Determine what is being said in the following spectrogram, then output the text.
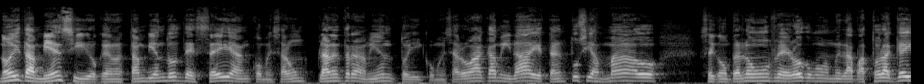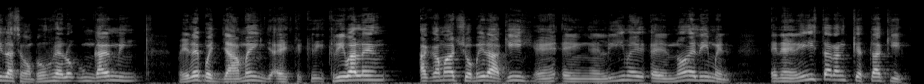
no, y también si lo que nos están viendo desean comenzar un plan de entrenamiento y comenzaron a caminar y están entusiasmados, se compraron un reloj como la pastora Keila, se compró un reloj, un Garmin, mire, pues llamen, este, escríbanle a Camacho, mira aquí, en, el email, eh, no en el email, en el Instagram que está aquí,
